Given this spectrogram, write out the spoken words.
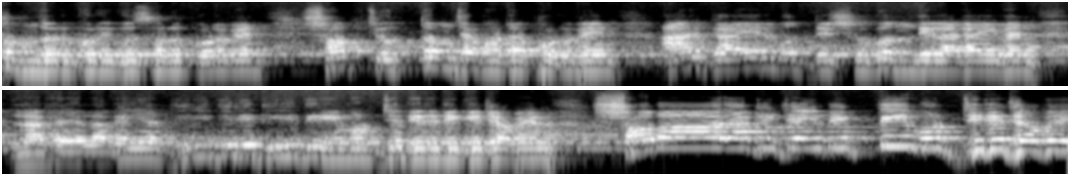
সুন্দর করে গোসল করবেন, সবচেয়ে উত্তম জামাটা পরবেন আর গায়ের মধ্যে সুগন্ধি লাগাইবেন, লাগাইয়া লাগাইয়া ধীরে ধীরে ধীরে ধীরে মসজিদের দিকে যাবেন। সবার আগে যেই ব্যক্তি মসজিদে যাবে,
